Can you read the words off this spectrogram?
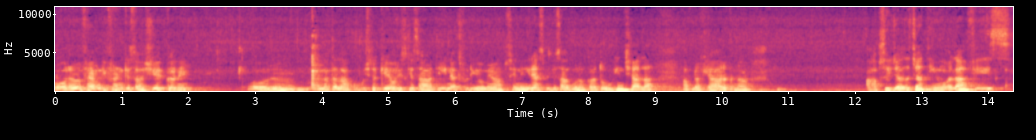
और फैमिली फ्रेंड के साथ शेयर करें। और अल्लाह ताला आपको खुश रखे। और इसके साथ ही नेक्स्ट वीडियो में आपसे नई रेसिपी के साथ मुलाकात होगी, इंशाल्लाह। अपना ख्याल रखना। आपसे इजाज़त चाहती हूँ। अल्लाह हाफिज़।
